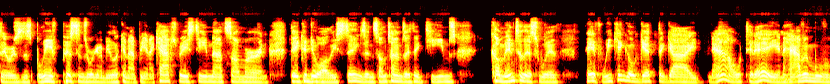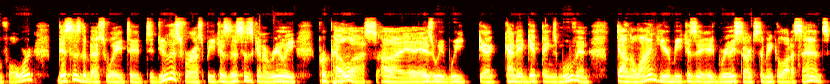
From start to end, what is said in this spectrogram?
there was this belief pistons were going to be looking at being a cap space team that summer and they could do all these things. And sometimes i think teams come into this with hey, if we can go get the guy now today and have him moving forward, this is the best way to to do this for us because this is going to really propel us uh, as we we kind of get things moving down the line here because it really starts to make a lot of sense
